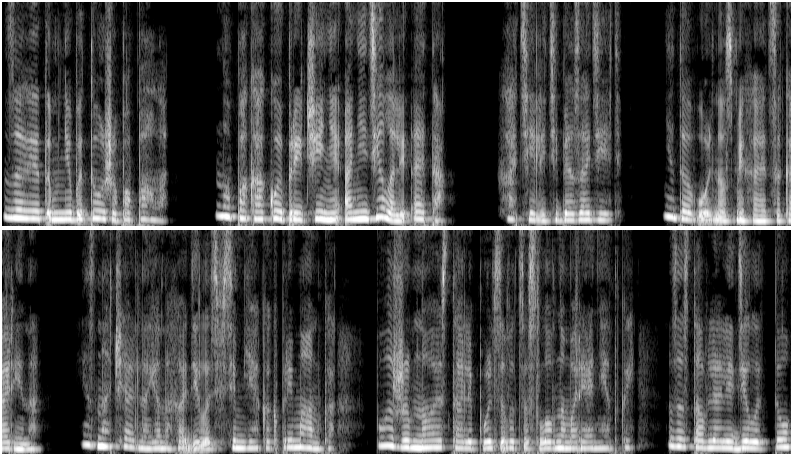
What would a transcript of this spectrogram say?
За это мне бы тоже попало. Но по какой причине они делали это? Хотели тебя задеть. Недовольно усмехается Карина. Изначально я находилась в семье как приманка. Позже мною стали пользоваться словно марионеткой. Заставляли делать то,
